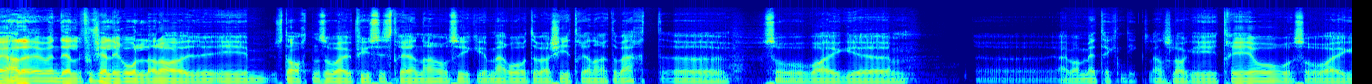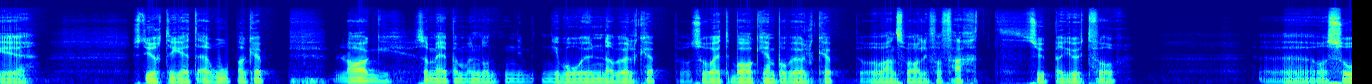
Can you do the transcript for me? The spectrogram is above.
jeg hadde jo en del forskjellige roller. da. I starten så var jeg fysisk trener, og så gikk jeg mer over til å være skitrener etter hvert. Eh, Så var jeg eh, eh, Jeg var med i teknikklandslaget i tre år, og så var jeg styrte jeg et europacuplag som er på nivå under v-cup. Så var jeg tilbake igjen på v-cup og var ansvarlig for fart. Supergutt for. Eh, og så,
